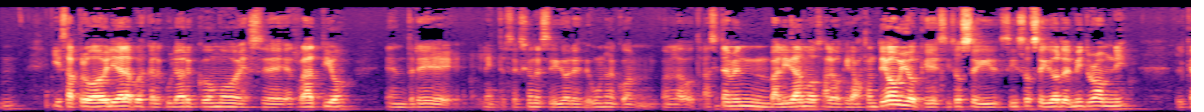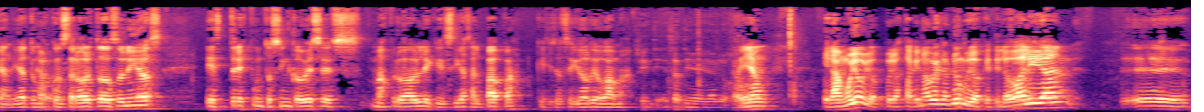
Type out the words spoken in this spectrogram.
¿Mm? Y esa probabilidad la puedes calcular como ese ratio entre la intersección de seguidores de una con, con la otra. Así también validamos algo que era bastante obvio, que si sos, segui- si sos seguidor de Mitt Romney, el candidato más conservador de Estados Unidos, es 3.5 veces más probable que sigas al Papa que si sos seguidor de Obama. Sí, esa tiene la lógica. Tenía un- era muy obvio, pero hasta que no ves los números que te lo validan, eh,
